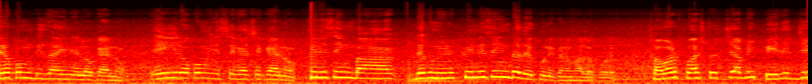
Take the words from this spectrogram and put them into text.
এরকম ডিজাইন এলো কেন? এই রকম এসে গেছে কেন? ফিনিশিং বা, দেখুন ফিনিশিংটা দেখুন এখানে ভালো করে। সবার ফার্স্ট হচ্ছে আপনি পেজের যে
